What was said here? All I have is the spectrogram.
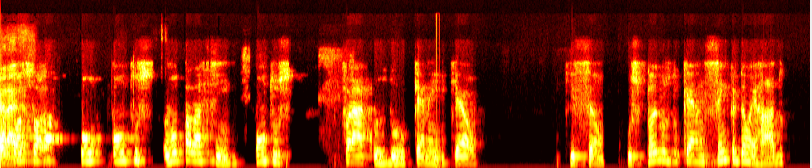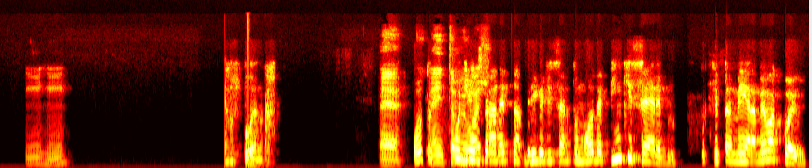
Eu Caralho, posso falar pon- pontos. Eu vou falar assim: pontos fracos do Kenan e Kel, que são os planos do Kenan sempre dão errado. Uhum. Os planos. É. Outro É, que então, podia eu acho- entrar nessa briga de certo modo é Pink Cérebro, porque também era a mesma coisa.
